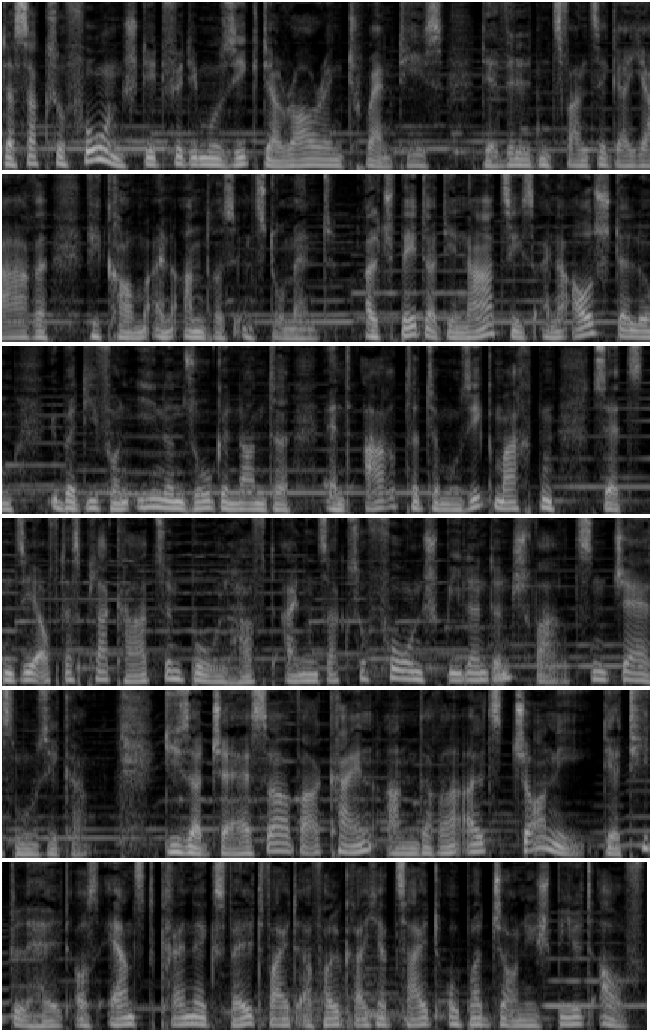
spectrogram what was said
Das Saxophon steht für die Musik der Roaring Twenties, der wilden 20er Jahre, wie kaum ein anderes Instrument. Als später die Nazis eine Ausstellung über die von ihnen sogenannte entartete Musik machten, setzten sie auf das Plakat symbolhaft einen Saxophon spielenden schwarzen Jazzmusiker. Dieser Jazzer war kein anderer als Johnny, der Titelheld aus Ernst Krenecks weltweit erfolgreicher Zeitoper Johnny spielt auf.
